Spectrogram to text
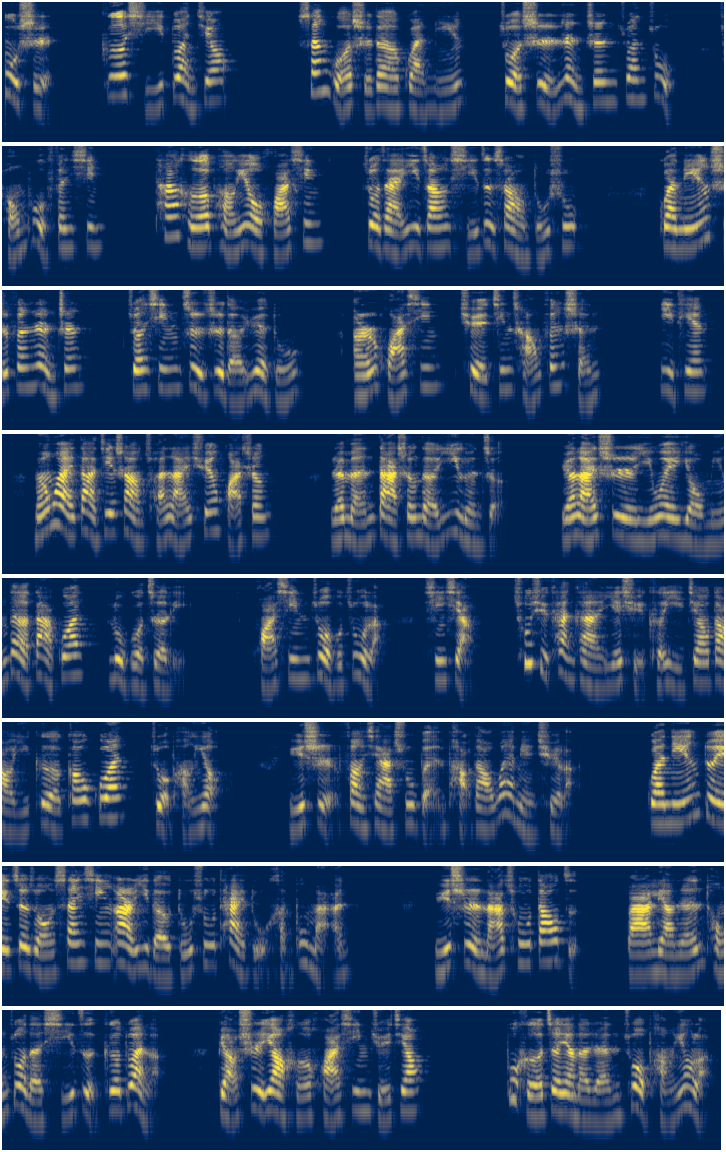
故事：割席断交。三国时的管宁做事认真专注，从不分心。他和朋友华歆坐在一张席子上读书，管宁十分认真、专心致志地阅读，而华歆却经常分神。一天，门外大街上传来喧哗声，人们大声地议论着。原来是一位有名的大官路过这里，华歆坐不住了，心想出去看看，也许可以交到一个高官做朋友。于是放下书本，跑到外面去了。管宁对这种三心二意的读书态度很不满，于是拿出刀子，把两人同坐的席子割断了，表示要和华歆绝交。不和这样的人做朋友了。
